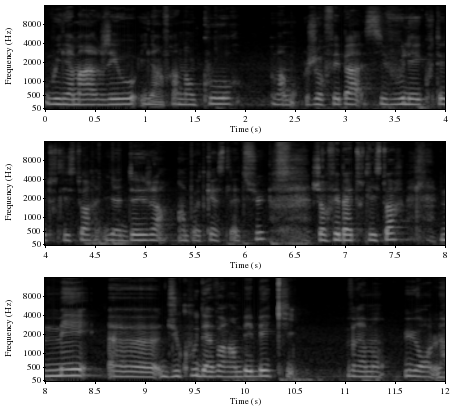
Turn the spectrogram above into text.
William Argeo, il a un frein en cours. Enfin bon, je refais pas. Si vous voulez écouter toute l'histoire, il y a déjà un podcast là-dessus. Je refais pas toute l'histoire. Mais euh, du coup, d'avoir un bébé qui vraiment hurle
